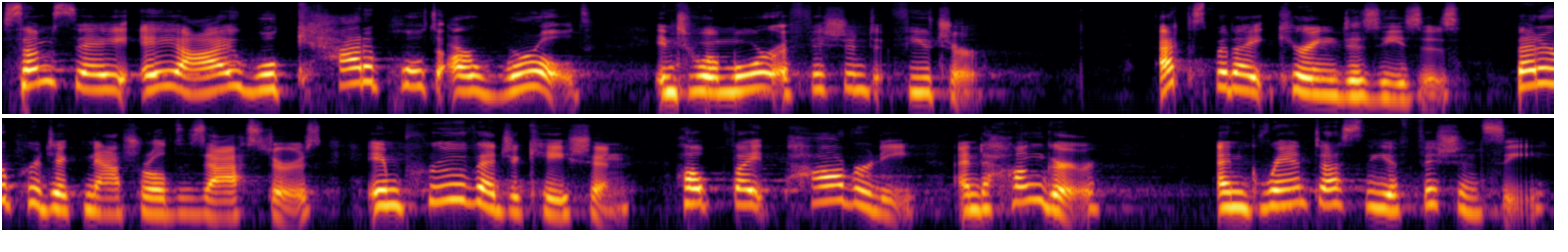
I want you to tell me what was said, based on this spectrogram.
Some say AI will catapult our world into a more efficient future, expedite curing diseases, better predict natural disasters, improve education, help fight poverty and hunger, and grant us the efficiency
